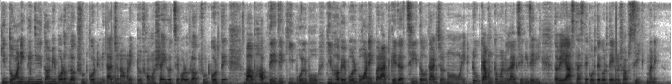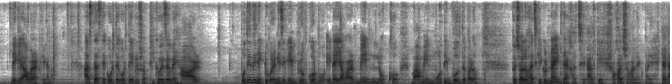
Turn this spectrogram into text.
কিন্তু অনেক দিন যেহেতু আমি বড় ভ্লগ শ্যুট করিনি, তার জন্য আমার একটু সমস্যাই হচ্ছে বড় ভ্লগ শ্যুট করতে। বা ভাবতে যে কি বলব, কীভাবে বলব, অনেকবার আটকে যাচ্ছি। তো তার জন্য একটু কেমন কেমন লাগছে নিজেরই। তবে এই আস্তে আস্তে করতে করতে এগুলো সব শিখ মানে দেখলে আবার আটকে গেলাম। আস্তে আস্তে করতে করতে এগুলো সব ঠিক হয়ে যাবে আর প্রতিদিন একটু করে নিজেকে ইমপ্রুভ করব, এটাই আমার মেন লক্ষ্য বা মেন মোটিভ বলতে পারো। তো চলো আজকে গুড নাইট দেখা হচ্ছে কালকে সকাল সকাল একবারে। টাটা।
